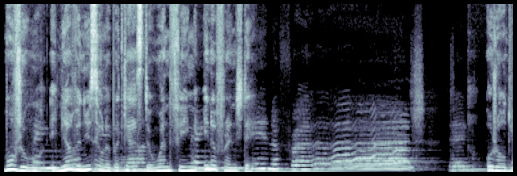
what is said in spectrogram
Bonjour et bienvenue sur le podcast One Thing in a French Day. Aujourd'hui,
